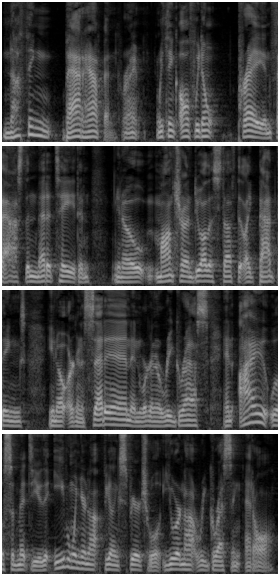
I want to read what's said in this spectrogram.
Nothing bad happened, right? We think, oh, if we don't pray and fast and meditate and you know, mantra and do all this stuff that like bad things, you know, are going to set in and we're going to regress. And I will submit to you that even when you're not feeling spiritual, you are not regressing at all.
